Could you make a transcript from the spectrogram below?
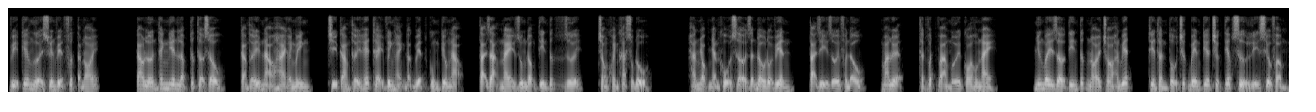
Vị kia người xuyên việt phức tạp nói. Cao lớn thanh niên lập tức thở sâu, cảm thấy não hải hoành minh chỉ cảm thấy hết thể vinh hạnh đặc biệt cùng tiêu ngạo, tại dạng này rung động tin tức dưới, trong khoảnh khắc sụp đổ. Hắn nhọc nhằn khổ sở dẫn đầu đội viên, tại dị giới phân đấu, ma luyện, thật vất vả mới có hôm nay. Nhưng bây giờ tin tức nói cho hắn biết, thiên thần tổ chức bên kia trực tiếp xử lý siêu phẩm.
